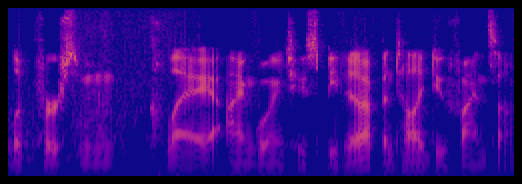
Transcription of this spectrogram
look for some clay. I'm going to speed it up until I do find some.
